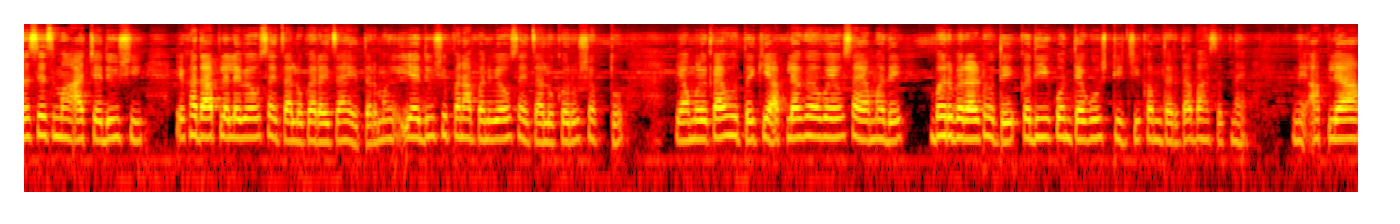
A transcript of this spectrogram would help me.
तसेच मग आजच्या दिवशी एखादा आपल्याला व्यवसाय चालू करायचा आहे तर मग या दिवशी पण आपण व्यवसाय चालू करू शकतो. यामुळे काय होतं की आपल्या व्यवसायामध्ये भरभराट होते. कधीही कोणत्या गोष्टीची कमतरता भासत नाही. आणि आपल्या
